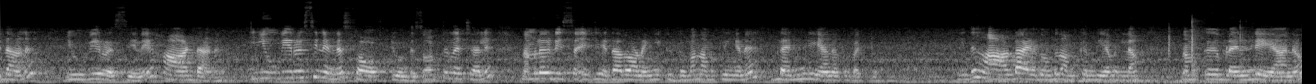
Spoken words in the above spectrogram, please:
ഇതാണ് യു വി റെസിന് ഹാർഡാണ് ഈ യു വി റെസിന് തന്നെ സോഫ്റ്റും ഉണ്ട്. സോഫ്റ്റ് എന്ന് വെച്ചാൽ നമ്മൾ ഡിസൈൻ ചെയ്ത് അത് ഉണങ്ങി കിട്ടുമ്പോൾ നമുക്കിങ്ങനെ ബ്ലെൻഡ് ചെയ്യാനൊക്കെ പറ്റും. ഇത് ഹാർഡായതുകൊണ്ട് നമുക്ക് എന്ത് ചെയ്യാൻ പറ്റില്ല. നമുക്ക് ബ്ലെൻഡ് ചെയ്യാനോ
